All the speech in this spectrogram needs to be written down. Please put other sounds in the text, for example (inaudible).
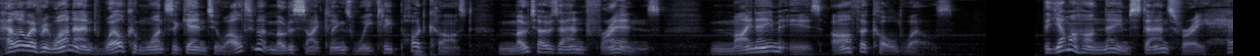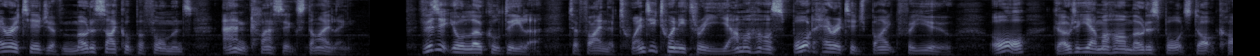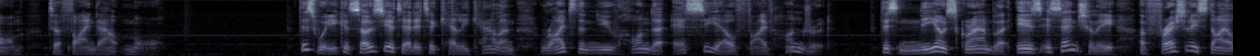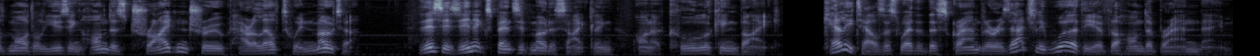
Hello, everyone, and welcome once again to Ultimate Motorcycling's weekly podcast, Motos and Friends. My name is Arthur Coldwells. The Yamaha name stands for a heritage of motorcycle performance and classic styling. Visit your local dealer to find the 2023 Yamaha Sport Heritage bike for you, or go to YamahaMotorsports.com to find out more. This week, Associate Editor Kelly Callan rides the new Honda SCL 500. This Neo Scrambler is essentially a freshly styled model using Honda's tried and true parallel twin motor. This is inexpensive motorcycling on a cool looking bike. Kelly tells us whether the Scrambler is actually worthy of the Honda brand name.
